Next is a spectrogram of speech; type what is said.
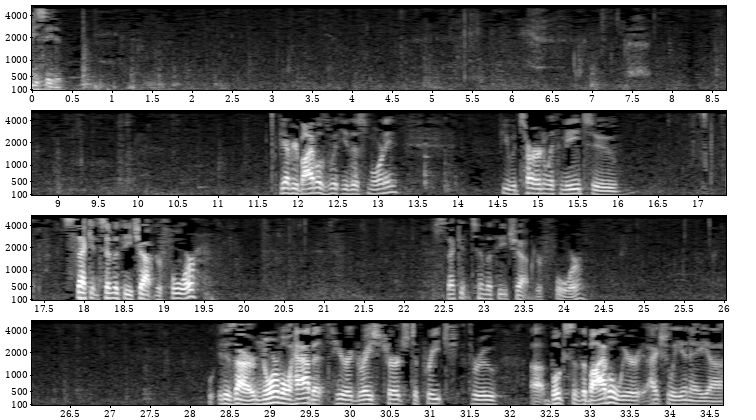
be seated. If you have your Bibles with you this morning, if you would turn with me to 2 Timothy chapter 4. 2 Timothy chapter 4. It is our normal habit here at Grace Church to preach through uh, books of the Bible. We're actually in a uh,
